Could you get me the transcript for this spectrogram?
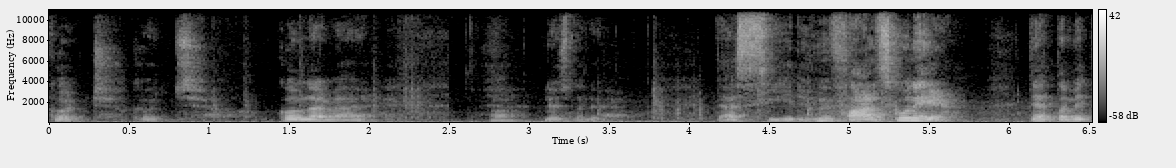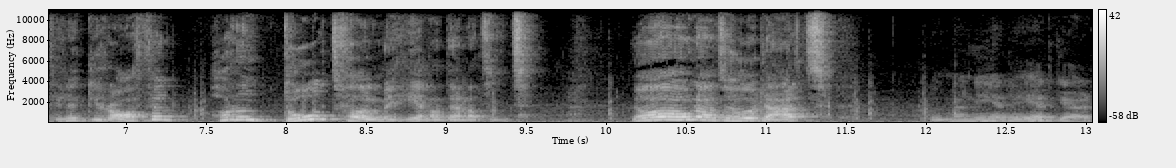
Kurt, Kurt. Kom närmare här. Lyssna du. Där ser du hur falsk hon är. Detta med telegrafen har hon dolt för mig hela denna tid. Ja, hon har alltså hört allt. Lugna ner dig Edgar.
